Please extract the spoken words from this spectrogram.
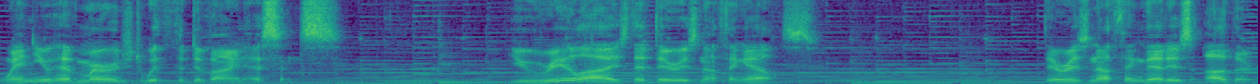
When you have merged with the divine essence, you realize that there is nothing else. There is nothing that is other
